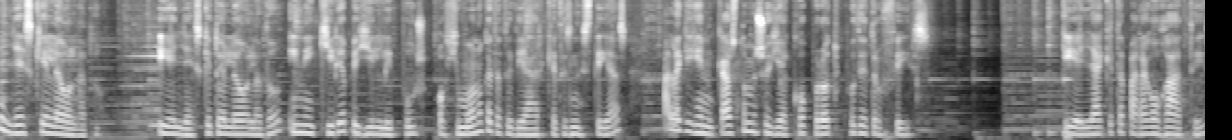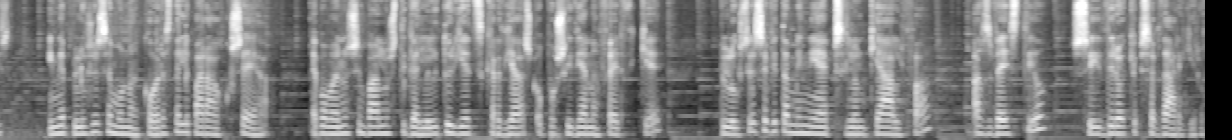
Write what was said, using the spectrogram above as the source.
Ελιές και ελαιόλαδο Οι ελιές και το ελαιόλαδο είναι η κύρια πηγή λίπους όχι μόνο κατά τη διάρκεια της νηστείας, αλλά και γενικά στο μεσογειακό πρότυπο διατροφής. Η ελιά και τα παράγωγά της είναι πλούσια σε μονακόρεστα λιπαρά οξέα, επομένως συμβάλλουν στην καλή λειτουργία της καρδιάς όπως ήδη αναφέρθηκε, πλούσια σε βιταμίνη ε και α, ασβέστιο, σίδηρο και ψευδάργυρο.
